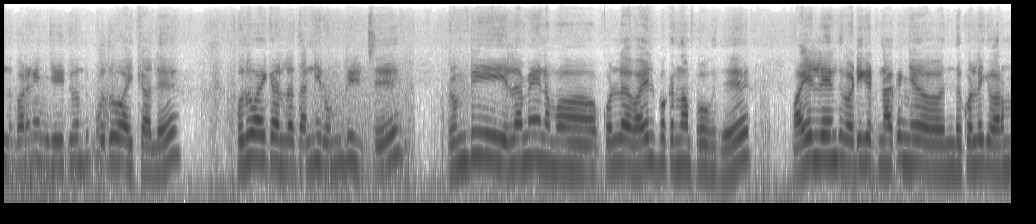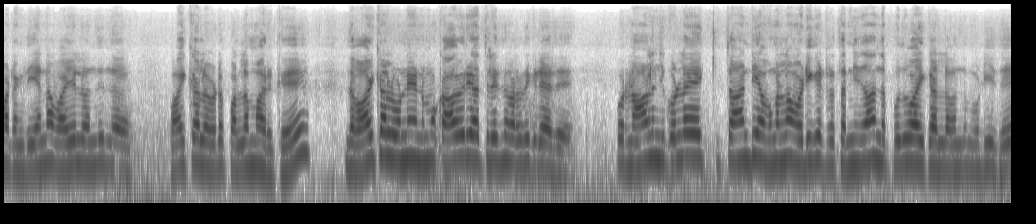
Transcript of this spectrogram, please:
இந்த பாருங்கள் இங்கே இது வந்து பொது வாய்க்கால். பொது வாய்க்காலில் தண்ணி ரொம்பிடுச்சு. ரொம்பி எல்லாமே நம்ம கொல்லை வயல் பக்கம் தான் போகுது. வயல்லேருந்து வடிகட்டினாக்க இங்கே இந்த கொல்லைக்கு வரமாட்டேங்குது. ஏன்னா வயல் வந்து இந்த வாய்க்காலை விட பள்ளமாக இருக்குது இந்த வாய்க்கால் ஒன்றும் என்னமோ காவிரி ஆற்றுலேருந்து வர்றது கிடையாது. ஒரு நாலஞ்சு கொள்ளைக்கு தாண்டி அவங்கெல்லாம் வடிகட்டுற தண்ணி தான் இந்த புது வாய்க்காலில் வந்து முடியுது.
